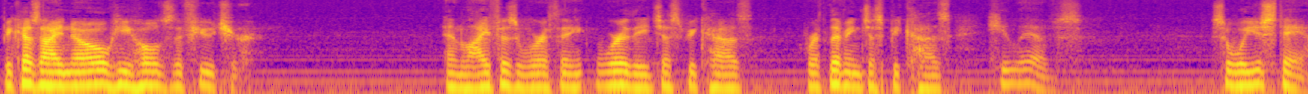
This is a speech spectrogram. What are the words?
Because I know he holds the future. And life is worthy, worthy just because, worth living just because he lives. So will you stand?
